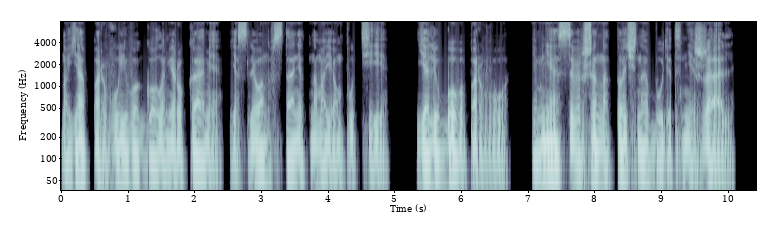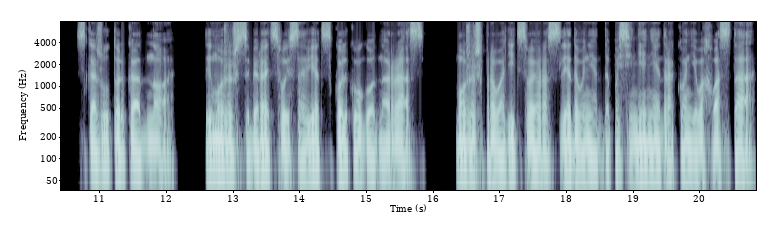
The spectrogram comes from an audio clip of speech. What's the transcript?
но я порву его голыми руками, если он встанет на моем пути. Я любого порву, и мне совершенно точно будет не жаль. Скажу только одно. Ты можешь собирать свой совет сколько угодно раз. Можешь проводить свое расследование до посинения драконьего хвоста,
